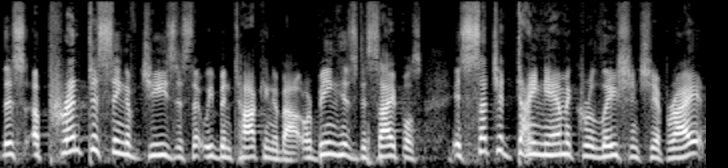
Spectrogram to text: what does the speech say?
this apprenticing of Jesus that we've been talking about, or being his disciples, is such a dynamic relationship, right?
